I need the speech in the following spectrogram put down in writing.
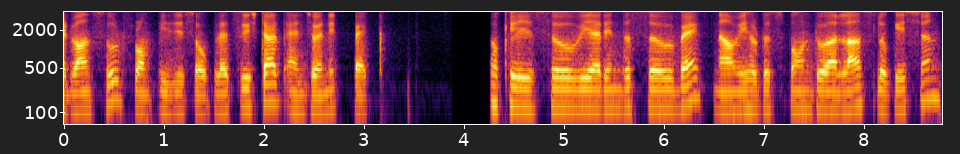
advanced suit from easy soap. Let's restart and join it back. Okay so we are in the server back. Now we have to spawn to our last location.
